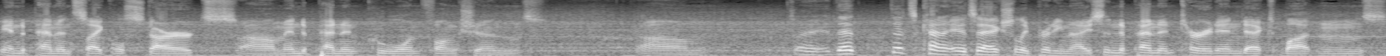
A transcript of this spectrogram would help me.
independent cycle starts, um, independent coolant functions. Um, so that that's kind of it's actually pretty nice. Independent turret index buttons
